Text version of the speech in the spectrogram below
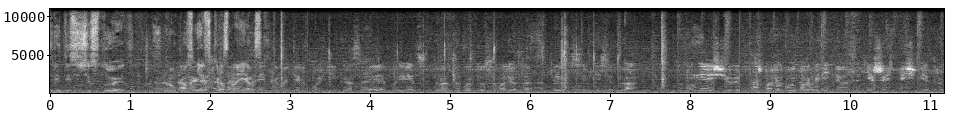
3000 стоит. Новокузнецк, Красноярск. Командир компании «Красавия» приветствует вас на борту самолета АТР-72, выполняющего... Наш полет будет проходить на высоте 6000 метров.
